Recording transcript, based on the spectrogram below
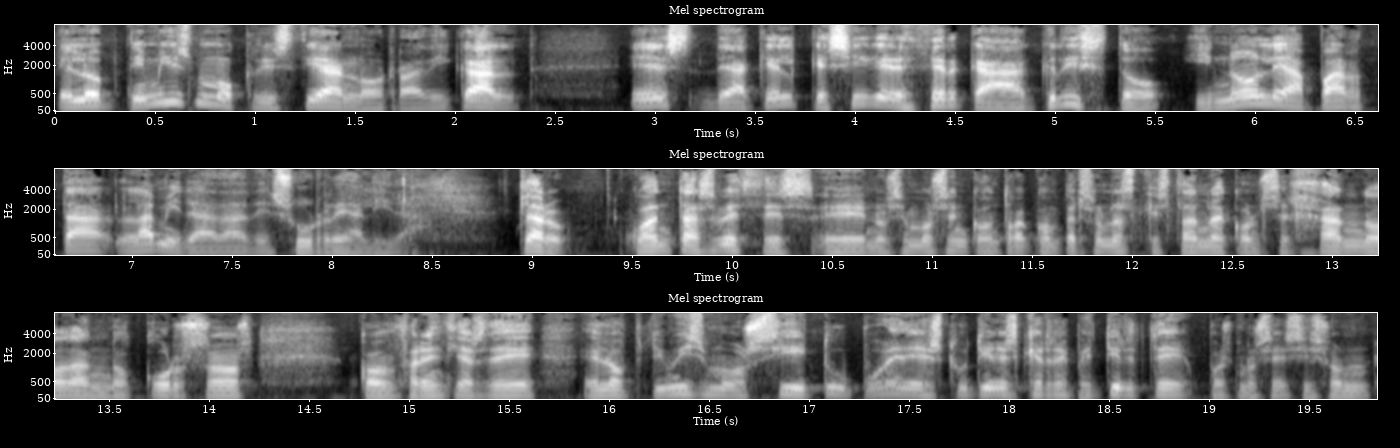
El optimismo cristiano radical es de aquel que sigue de cerca a Cristo y no le aparta la mirada de su realidad. Claro, ¿cuántas veces eh, nos hemos encontrado con personas que están aconsejando, dando cursos, conferencias de el optimismo, sí, tú puedes, tú tienes que repetirte, pues no sé si son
